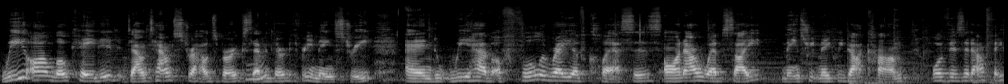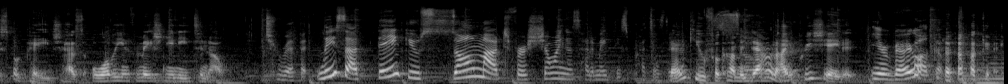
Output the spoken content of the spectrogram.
We are located downtown Stroudsburg, 733 Main Street, and we have a full array of classes on our website, mainstreetmakery.com, or visit our Facebook page. It has all the information you need to know. Terrific. Lisa, thank you so much for showing us how to make these pretzels. Thank you for coming so down. I appreciate it. You're very welcome. Okay.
